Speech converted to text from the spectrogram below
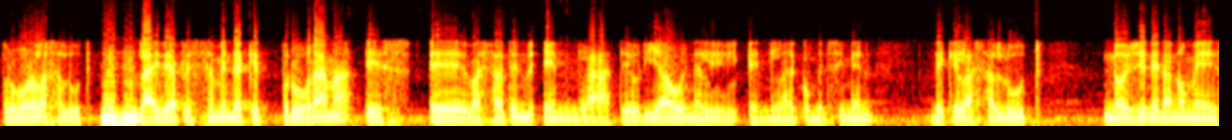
promoure la salut. Uh -huh. La idea precisament d'aquest programa és eh, basat en, en la teoria o en el, en el convenciment de que la salut no es genera només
